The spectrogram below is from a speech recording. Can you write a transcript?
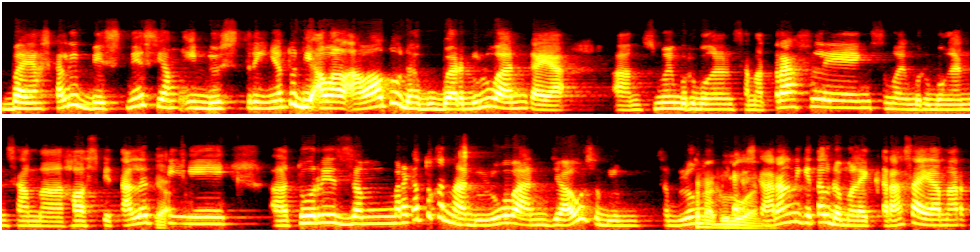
banyak sekali bisnis yang industrinya tuh di awal-awal tuh udah bubar duluan kayak um, semua yang berhubungan sama traveling, semua yang berhubungan sama hospitality, ya. uh, tourism, mereka tuh kena duluan jauh sebelum sebelum kena duluan. sekarang nih kita udah mulai kerasa ya Mar.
